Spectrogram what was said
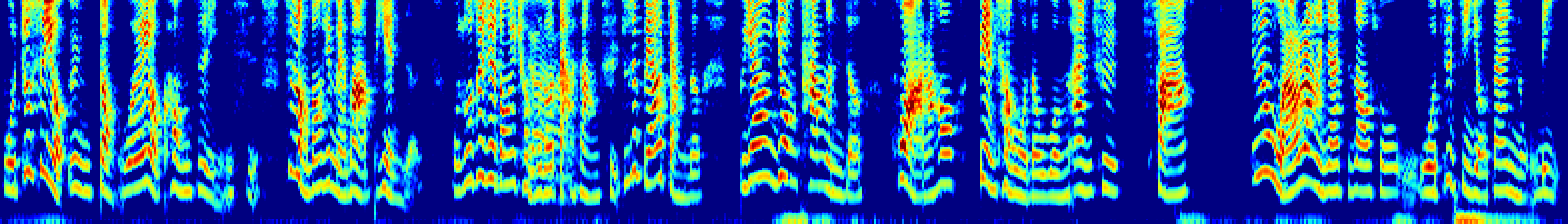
我就是有运动，我也有控制饮食，这种东西没办法骗人。我说这些东西全部都打上去，就是不要讲的，不要用他们的话，然后变成我的文案去发，因为我要让人家知道说我自己有在努力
